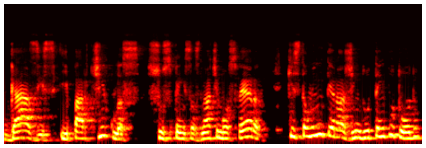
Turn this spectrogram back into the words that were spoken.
gases e partículas suspensas na atmosfera que estão interagindo o tempo todo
